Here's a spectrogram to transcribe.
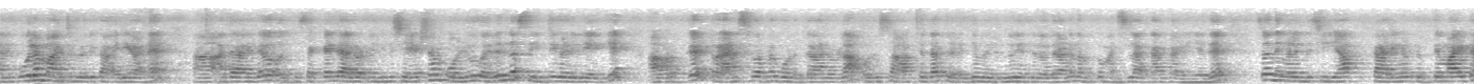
അനുകൂലമായിട്ടുള്ള ഒരു കാര്യമാണ് അതായത് സെക്കൻഡ് അലോട്ട്മെന്റിന് ശേഷം ഒഴിവ് വരുന്ന സീറ്റുകളിലേക്ക് അവർക്ക് ട്രാൻസ്ഫറിന് കൊടുക്കാനുള്ള ഒരു സാധ്യത തെളിഞ്ഞു വരുന്നു എന്നുള്ളതാണ് നമുക്ക് മനസ്സിലാക്കാൻ കഴിഞ്ഞത്. സോ നിങ്ങൾ എന്ത് ചെയ്യുക? കാര്യങ്ങൾ കൃത്യമായിട്ട്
